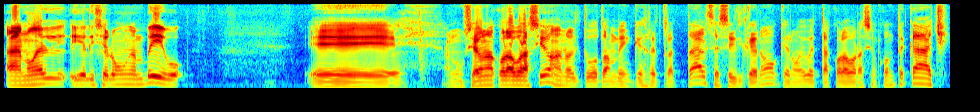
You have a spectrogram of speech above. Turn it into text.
Anuel y él hicieron un en vivo. Eh, anunciaron una colaboración. Anuel tuvo también que retractarse, decir que no, que no iba a esta colaboración con Tecachi.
